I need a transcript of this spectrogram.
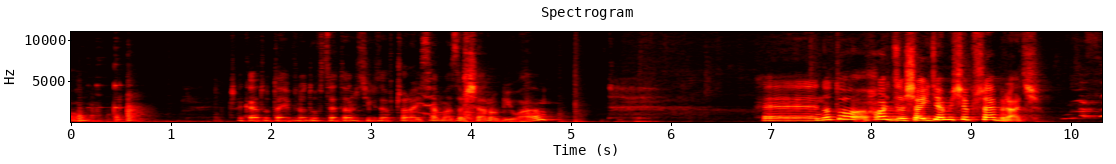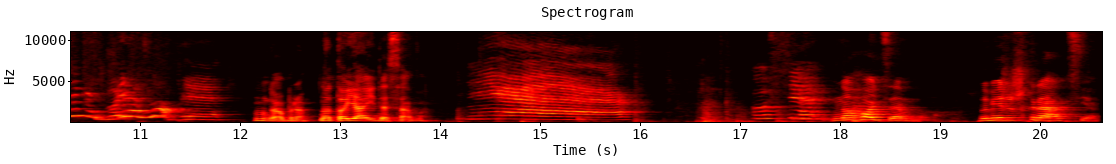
O. Czeka tutaj w lodówce torcik, to wczoraj sama Zosia robiła. E, no to chodź Zosia, idziemy się przebrać. Bo ja robię. Dobra, no to ja idę sama. Nie. No chodź ze mną. Wybierzesz kreację.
